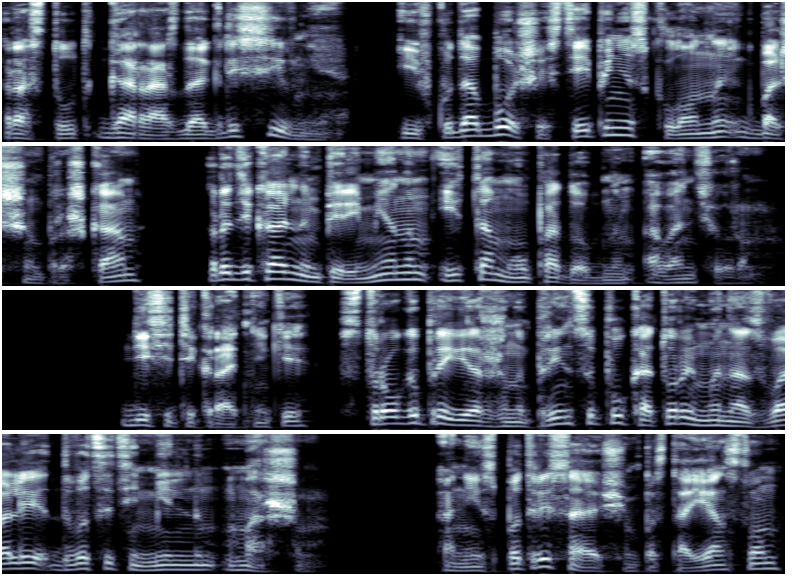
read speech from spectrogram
растут гораздо агрессивнее и в куда большей степени склонны к большим прыжкам, радикальным переменам и тому подобным авантюрам. Десятикратники строго привержены принципу, который мы назвали 20-мильным маршем. Они с потрясающим постоянством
